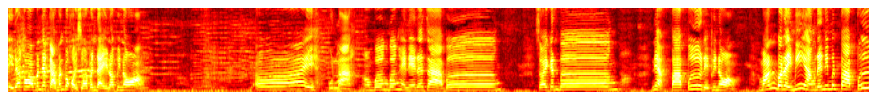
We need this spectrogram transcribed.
ดีเด้อเขาว่าบรรยากาศมันบ่ค่อยสวยเป็นใดเนาะพี่น้องเอ้ ยปุ่นมา เอาเบิงเบิงให้เน่เด้อจ้าเบิงซอยกันเบิงเนี่ยปลาปื้อเด็พี่น้อง มันบ่ได้มีหยังเด้นี่มันปลาปื้อ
